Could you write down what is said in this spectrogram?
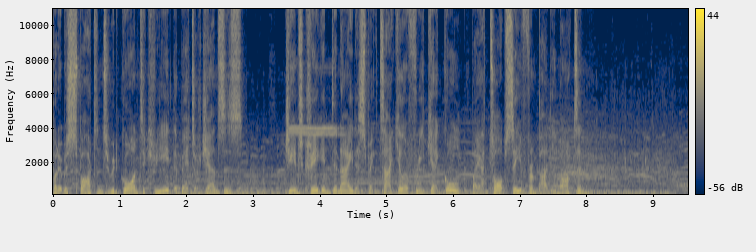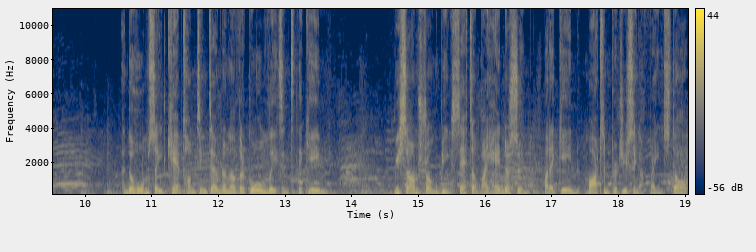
But it was Spartans who would go on to create the better chances. James Cragen denied a spectacular free kick goal by a top save from Paddy Martin. And the home side kept hunting down another goal late into the game. Reese Armstrong being set up by Henderson, but again Martin producing a fine stop.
